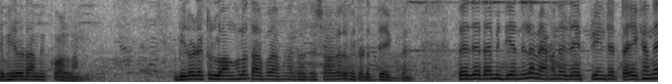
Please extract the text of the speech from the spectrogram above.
এই ভিডিওটা আমি করলাম। ভিডিওটা একটু লং হলো, তারপর আপনারা ধৈর্য সহকারে ভিডিওটা দেখবেন। তো এই যে এটা আমি দিয়ে নিলাম এখন এই যে এই প্রিন্টারটা এখানে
